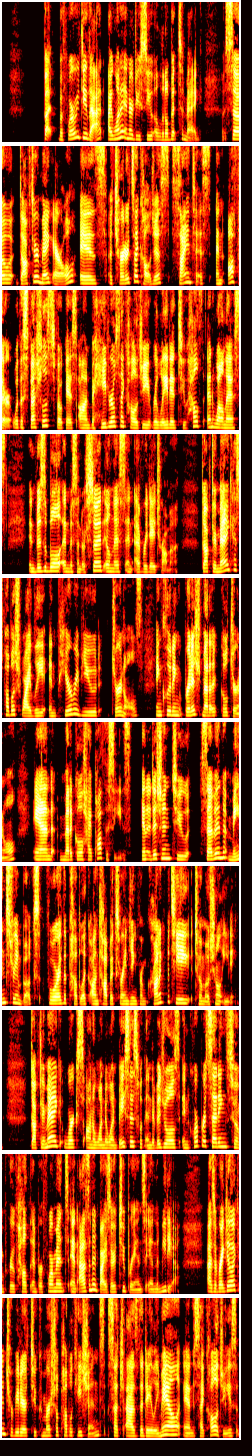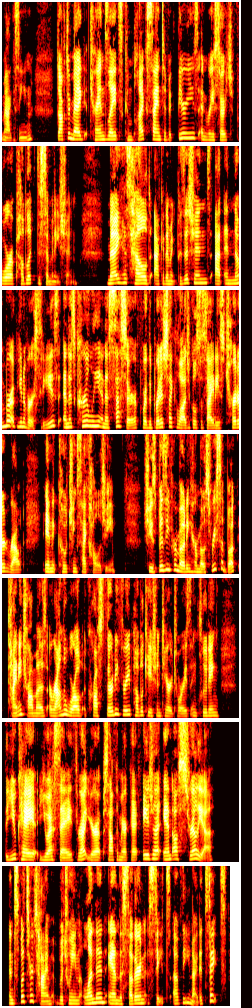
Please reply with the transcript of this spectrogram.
But before we do that, I want to introduce you a little bit to Meg. So, Dr. Meg Arroll is a chartered psychologist, scientist, and author with a specialist focus on behavioral psychology related to health and wellness, Invisible and Misunderstood Illness and Everyday Trauma. Dr. Meg has published widely in peer reviewed journals, including British Medical Journal and Medical Hypotheses, in addition to seven mainstream books for the public on topics ranging from chronic fatigue to emotional eating. Dr. Meg works on a one to one basis with individuals in corporate settings to improve health and performance and as an advisor to brands and the media. As a regular contributor to commercial publications such as the Daily Mail and Psychologies magazine, Dr. Meg translates complex scientific theories and research for public dissemination. Meg has held academic positions at a number of universities and is currently an assessor for the British Psychological Society's chartered route in coaching psychology. She's busy promoting her most recent book, Tiny Traumas, around the world across 33 publication territories, including the UK, USA, throughout Europe, South America, Asia, and Australia, and splits her time between London and the southern states of the United States.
